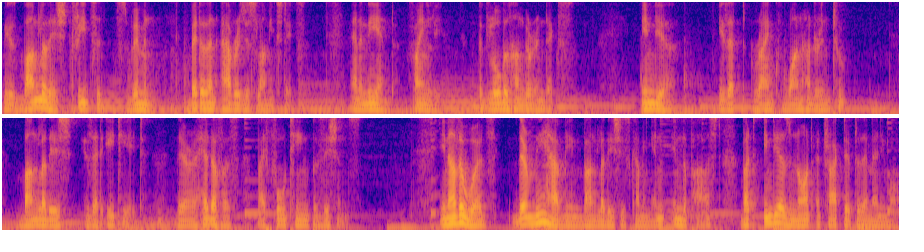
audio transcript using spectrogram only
because Bangladesh treats its women better than average Islamic states. And in the end, finally, the Global Hunger Index. India is at rank 102. Bangladesh is at 88. They are ahead of us by 14 positions. In other words, there may have been Bangladeshis coming in in the past, but India is not attractive to them anymore.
